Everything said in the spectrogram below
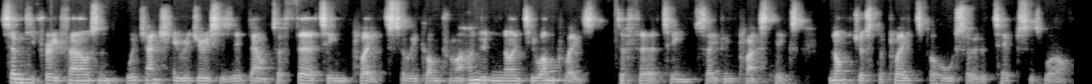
73,000, which actually reduces it down to 13 plates. So we've gone from 191 plates to 13, saving plastics, not just the plates, but also the tips as well.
